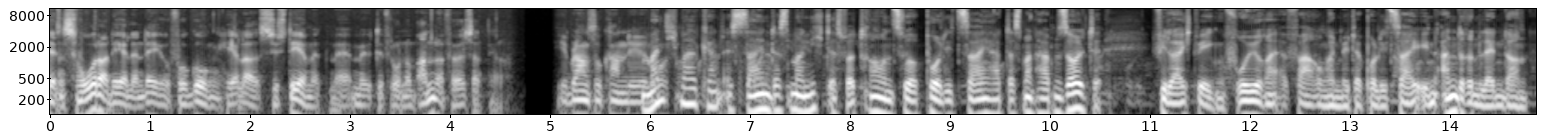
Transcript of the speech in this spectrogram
Den svåra delen det är att få igång hela systemet med, med utifrån de andra förutsättningarna. Manchmal kann es sein, dass man nicht das Vertrauen zur Polizei hat, das man haben sollte. Vielleicht wegen früherer Erfahrungen mit der Polizei in anderen Ländern.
